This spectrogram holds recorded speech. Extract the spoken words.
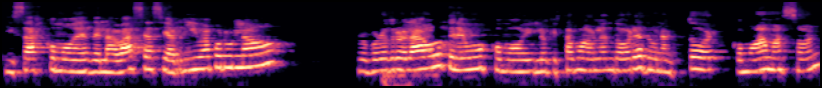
quizás como desde la base hacia arriba por un lado, pero por otro lado tenemos como, y lo que estamos hablando ahora es de un actor como Amazon,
